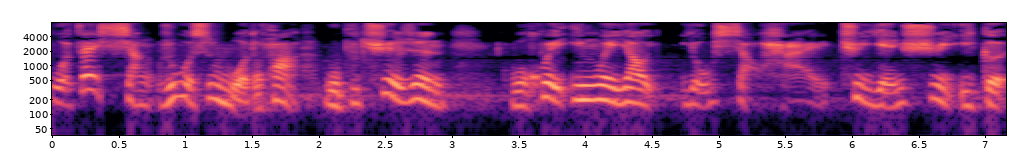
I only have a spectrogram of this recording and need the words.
我在想，如果是我的话，我不确认。我会因为要有小孩去延续一个，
